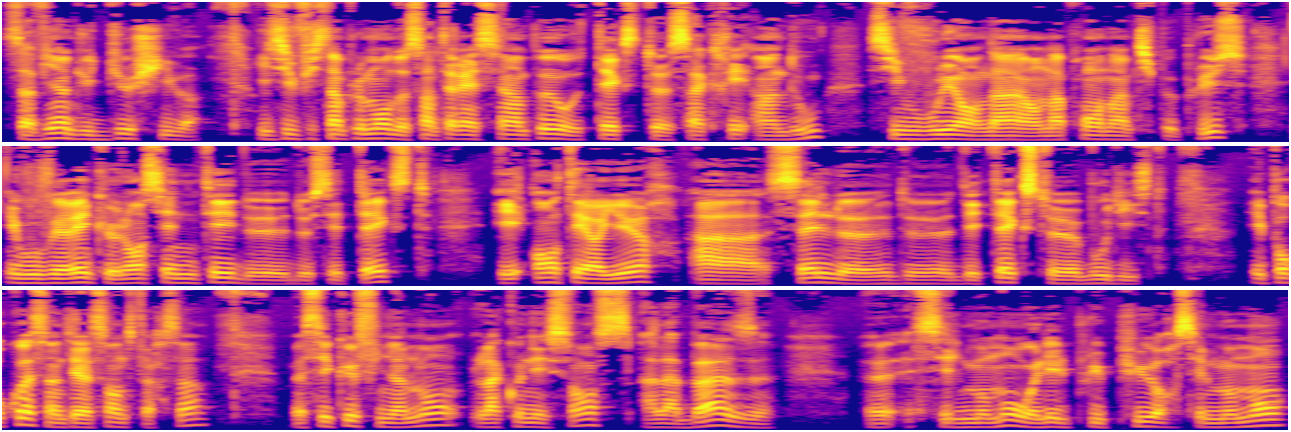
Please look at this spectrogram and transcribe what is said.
ça vient du dieu Shiva. Il suffit simplement de s'intéresser un peu aux textes sacrés hindous, si vous voulez en, en apprendre un petit peu plus, et vous verrez que l'ancienneté de ces textes est antérieure à celle des textes bouddhistes. Et pourquoi c'est intéressant de faire ça? Bah, C'est que finalement, la connaissance, à la base, euh, c'est le moment où elle est le plus pur, c'est le moment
